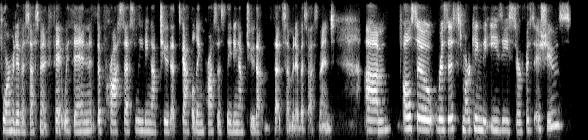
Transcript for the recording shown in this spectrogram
formative assessment fit within the process leading up to that scaffolding process leading up to that, that summative assessment. Um, also resist marking the easy surface issues,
